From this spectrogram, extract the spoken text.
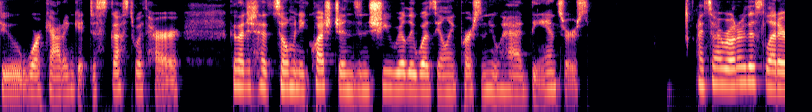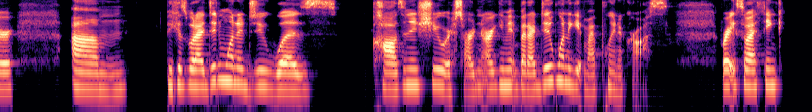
to work out and get discussed with her because I just had so many questions and she really was the only person who had the answers. And so I wrote her this letter um, because what I didn't want to do was cause an issue or start an argument, but I did want to get my point across. Right. So I think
